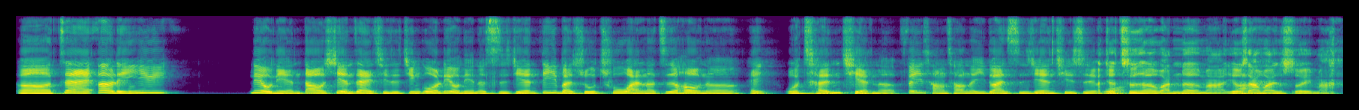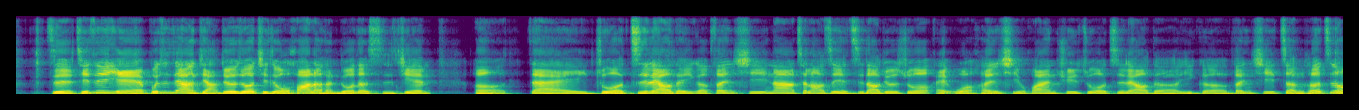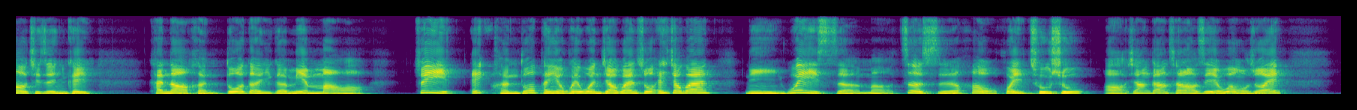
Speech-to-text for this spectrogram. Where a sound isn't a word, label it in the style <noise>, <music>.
呃，在二零一六年到现在，其实经过六年的时间，第一本书出完了之后呢，哎，我沉潜了非常长的一段时间，其实就吃喝玩乐嘛，游山玩水嘛。<laughs> <laughs> 是，其实也不是这样讲，就是说，其实我花了很多的时间，呃，在做资料的一个分析。那陈老师也知道，就是说，哎，我很喜欢去做资料的一个分析，整合之后，其实你可以看到很多的一个面貌哦。所以，哎，很多朋友会问教官说，哎，教官，你为什么这时候会出书？哦，像刚刚陈老师也问我说，哎。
